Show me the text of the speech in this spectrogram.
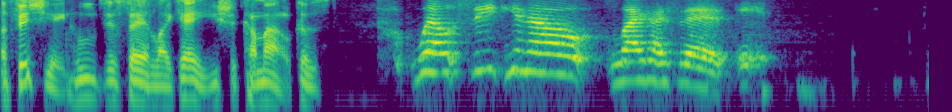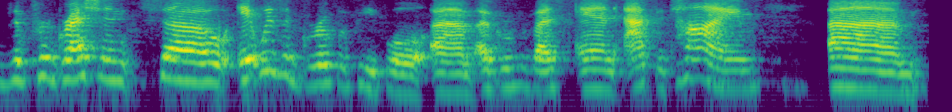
officiating? Who just said like, "Hey, you should come out"? Because Well, see, you know, like I said, it, the progression. So it was a group of people, um, a group of us, and at the time, um,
